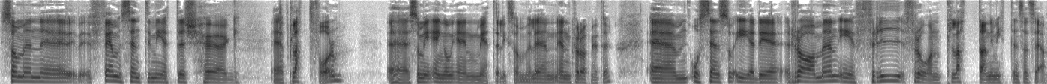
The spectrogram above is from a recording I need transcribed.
som en eh, fem centimeters hög eh, plattform. Eh, som är en gång en meter, liksom, eller en, en kvadratmeter. Ehm, och sen så är det, ramen är fri från plattan i mitten så att säga.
